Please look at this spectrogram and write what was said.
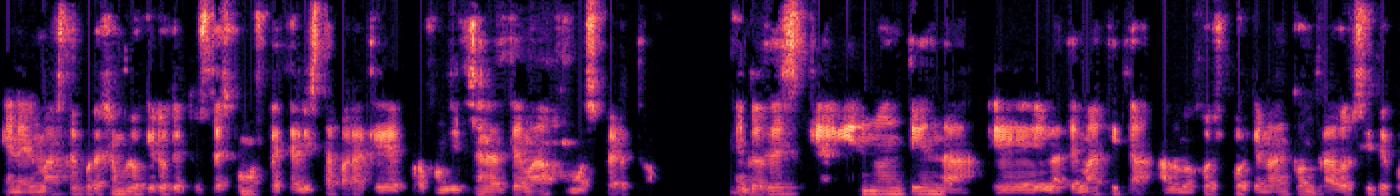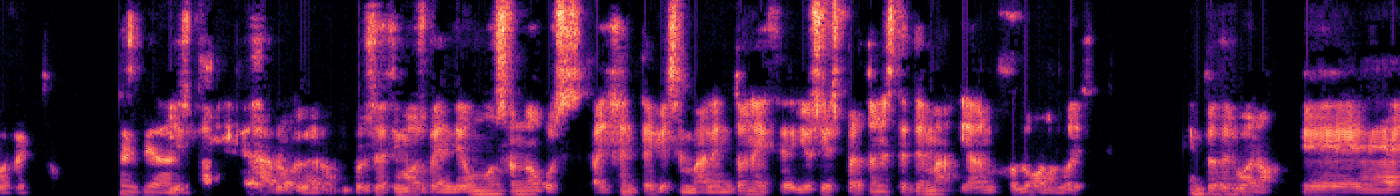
en el máster, por ejemplo, quiero que tú estés como especialista para que profundices en el tema como experto. Entonces, que alguien no entienda eh, la temática, a lo mejor es porque no ha encontrado el sitio correcto. Y hay que dejarlo claro. Por eso decimos vende humos o no, pues hay gente que se envalentona y dice, yo soy experto en este tema y a lo mejor luego no lo es. Entonces, bueno, eh,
